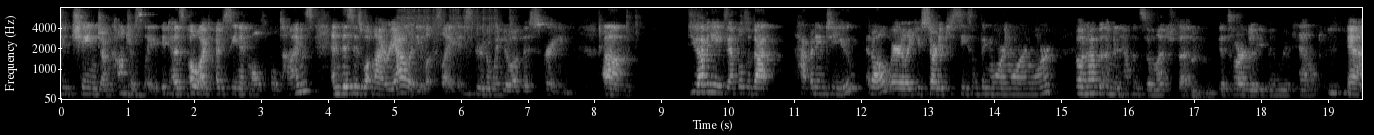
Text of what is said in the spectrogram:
to change unconsciously because, oh, I've, I've seen it multiple times and this is what my reality looks like. It's through the window of this screen. Um, do you have any examples of that happening to you at all, where like you started to see something more and more and more? Oh, it happens, I mean, it happens so much that Mhm. it's hard to even recount, Yeah.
